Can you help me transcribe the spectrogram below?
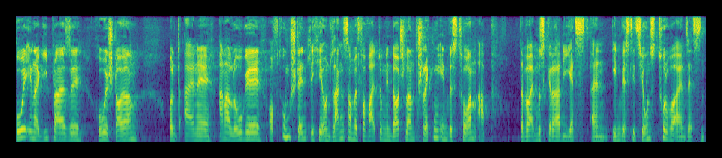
Hohe Energiepreise, hohe Steuern und eine analoge, oft umständliche und langsame Verwaltung in Deutschland schrecken Investoren ab. Dabei muss gerade jetzt ein Investitionsturbo einsetzen.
